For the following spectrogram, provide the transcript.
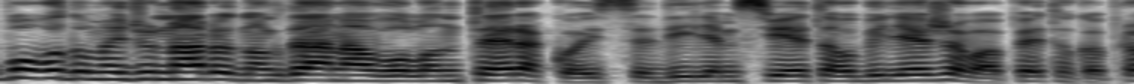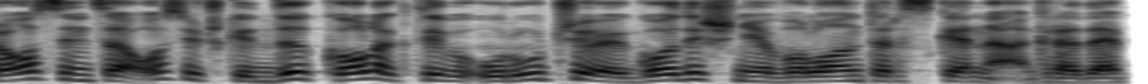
U povodu Međunarodnog dana volontera koji se diljem svijeta obilježava 5. prosinca, Osječki D kolektiv uručio je godišnje volonterske nagrade.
